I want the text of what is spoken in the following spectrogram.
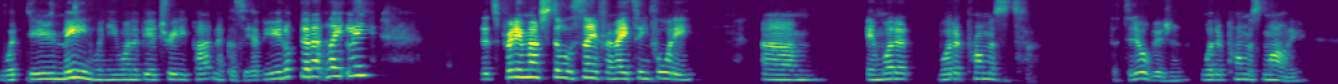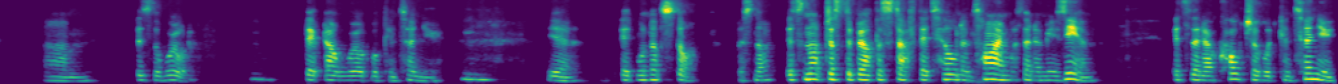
what do you mean when you want to be a treaty partner? Because have you looked at it lately? It's pretty much still the same from 1840. Um, and what it what it promised the Te Reo vision, what it promised Maori, um, is the world. Mm. That our world will continue. Mm. Yeah, it will not stop. It's not. It's not just about the stuff that's held in time within a museum. It's that our culture would continue.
